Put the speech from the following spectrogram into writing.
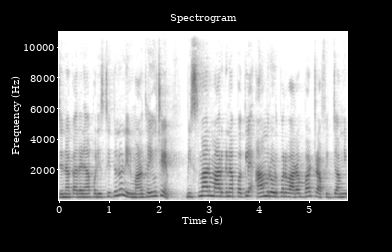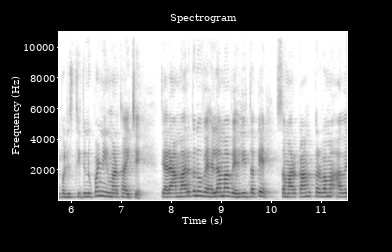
જેના કારણે આ પરિસ્થિતિનું નિર્માણ થયું છે. બિસ્માર માર્ગના પગલે આમ રોડ પર વારંવાર ટ્રાફિક જામની પરિસ્થિતિનું પણ નિર્માણ થાય છે. ત્યારે આ માર્ગનું વહેલામાં વહેલી તકે સમારકામ કરવામાં આવે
